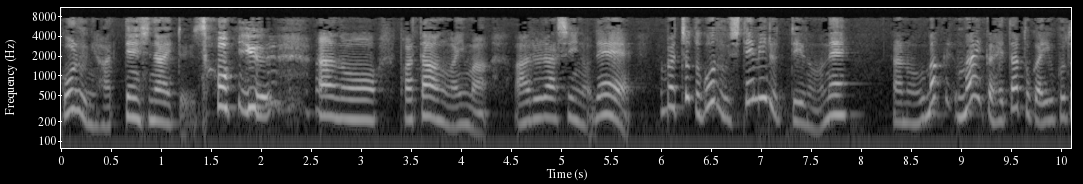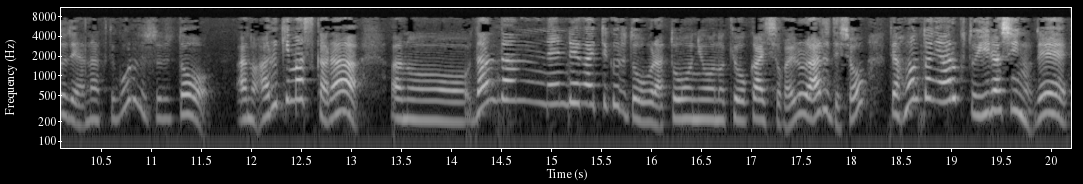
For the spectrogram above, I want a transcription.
ゴルフに発展しないという そういうあのパターンが今あるらしいのでやっぱりちょっとゴルフしてみるっていうのもねあのうまくうまいか下手とかいうことではなくてゴルフするとあの歩きますからあのだんだん年齢がいってくるとほら糖尿の境界値とかいろいろあるでしょ？で本当に歩くといいらしいので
